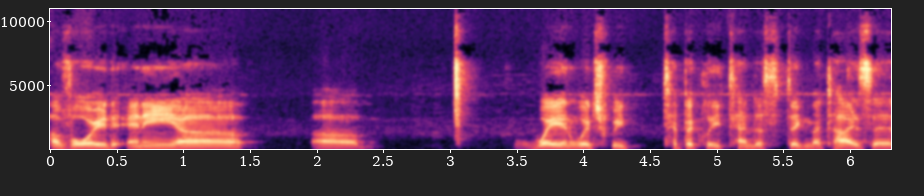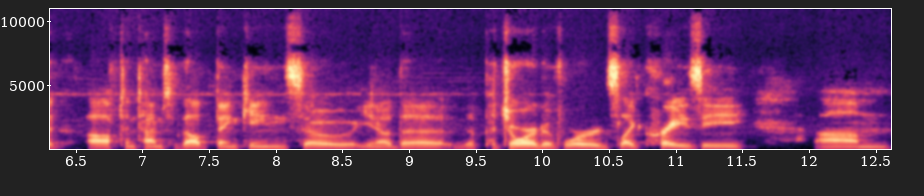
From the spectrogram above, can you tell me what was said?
avoid any uh, uh, way in which we typically tend to stigmatize it, oftentimes without thinking. So, you know, the the pejorative words like crazy, um,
